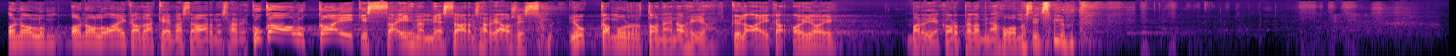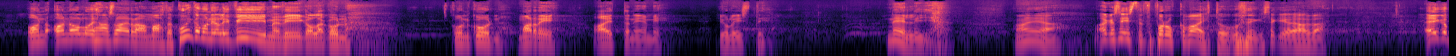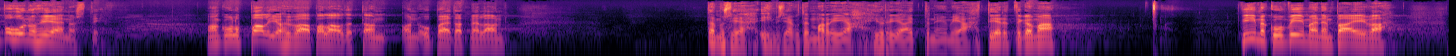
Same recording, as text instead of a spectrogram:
On ollut, on ollut aika väkevä saarnasarja. Kuka on ollut kaikissa ihmemies saarnasarja osissa? Jukka Murtonen, ohi. Kyllä aika, oi oi. Maria Korpela, minä huomasin sinut. On, on ollut ihan sairaan mahtava. Kuinka moni oli viime viikolla, kun, kun, kun Mari Aittaniemi julisti? Neljä. Ai jaa. Aika siistiä, että porukka vaihtuu kuitenkin. Sekin on ihan hyvä. Eikö puhunut hienosti? Mä oon kuullut paljon hyvää palautetta. On, on upeaa, että meillä on tämmöisiä ihmisiä, kuten Maria Jyri Aittoniemi. Ja tiedättekö mä, viime kuun viimeinen päivä,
